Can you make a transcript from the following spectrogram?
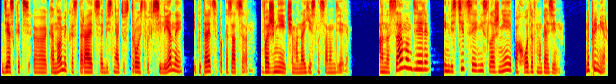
Дескать, э, экономика старается объяснять устройство Вселенной и пытается показаться важнее, чем она есть на самом деле. А на самом деле инвестиции не сложнее похода в магазин. Например,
